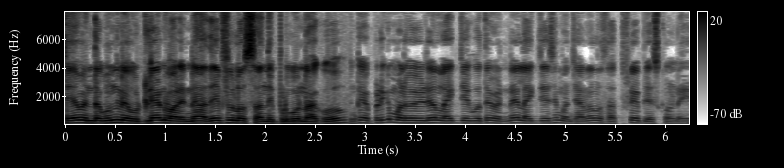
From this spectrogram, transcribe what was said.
సేమ్ ఇంతకుముందు నేను వుడ్ ల్యాండ్ వాడినా అదే ఫీల్ వస్తుంది ఇప్పుడు కూడా నాకు. ఇంకా ఎప్పటికీ మన వీడియో లైక్ చేయకపోతే వెంటనే లైక్ చేసి మన ఛానల్ సబ్స్క్రైబ్ చేసుకోండి.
